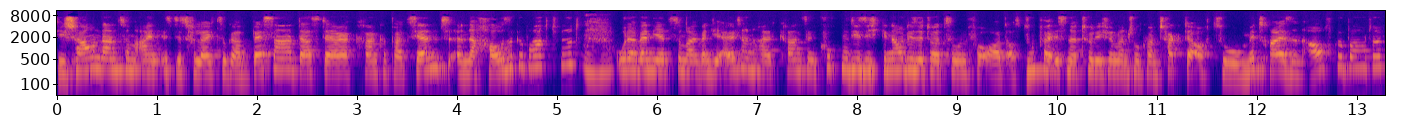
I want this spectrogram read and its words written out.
Die schauen dann zum einen, ist es vielleicht sogar besser, dass der kranke Patient äh, nach Hause gebracht wird? Mhm. Oder wenn jetzt zumal, wenn die Eltern halt krank sind, gucken die sich genau die Situation vor Ort aus. Super ist natürlich, wenn man schon Kontakte auch zu Mitreisenden aufgebaut hat.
